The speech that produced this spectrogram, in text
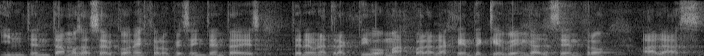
intentamos hacer con esto, lo que se intenta es tener un atractivo más para la gente que venga al centro a las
